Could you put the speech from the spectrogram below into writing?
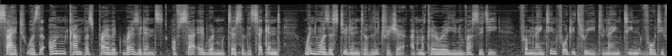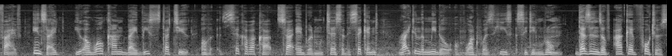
site was the on-campus private residence of Sir Edward Mutesa II when he was a student of literature at Makerere University from 1943 to 1945. Inside, you are welcomed by this statue of Ssekabaka Sir Edward Mutesa II right in the middle of what was his sitting room. Dozens of archive photos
